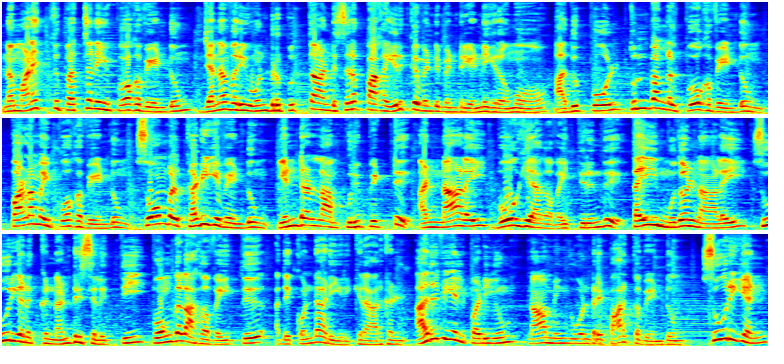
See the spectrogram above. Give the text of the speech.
நம் அனைத்து பிரச்சனையும் போக வேண்டும் ஜனவரி ஒன்று புத்தாண்டு சிறப்பாக இருக்க வேண்டும் என்று எண்ணுகிறோமோ அதுபோல் துன்பங்கள் போக வேண்டும் பழமை போக வேண்டும் சோம்பல் கழிய வேண்டும் என்றெல்லாம் குறிப்பிட்டு அந்நாளை போகியாக வைத்திருந்து தை முதல் நாளை சூரியனுக்கு நன்றி செலுத்தி பொங்கலாக வைத்து அதை கொண்டாடி இருக்கிறார்கள். அறிவியல் படியும் நாம் இங்கு ஒன்றை பார்க்க வேண்டும். சூரியன்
